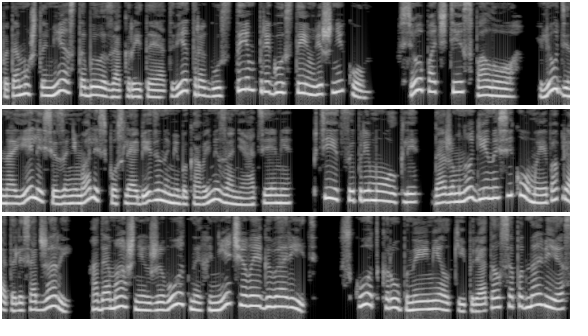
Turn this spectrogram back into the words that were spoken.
потому что место было закрытое от ветра густым-пригустым вишняком. Все почти спало. Люди наелись и занимались послеобеденными боковыми занятиями. Птицы примолкли, даже многие насекомые попрятались от жары. А домашних животных нечего и говорить. Скот крупный и мелкий прятался под навес.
